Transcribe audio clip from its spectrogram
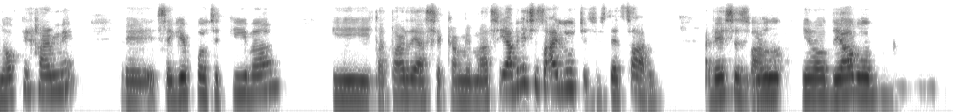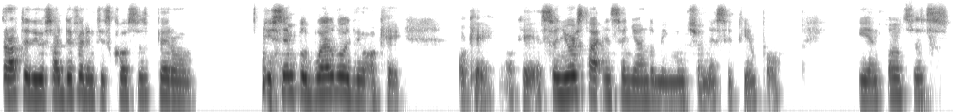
no quejarme, de seguir positiva y tratar de acercarme más. Y a veces hay luchas, usted sabe. A veces yo, you know, diablo trata de usar diferentes cosas, pero yo siempre vuelvo y digo, ok, ok, ok, el Señor está enseñándome mucho en ese tiempo. Y entonces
